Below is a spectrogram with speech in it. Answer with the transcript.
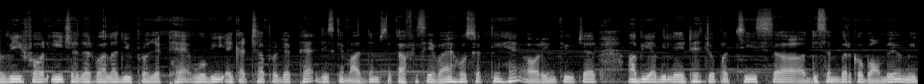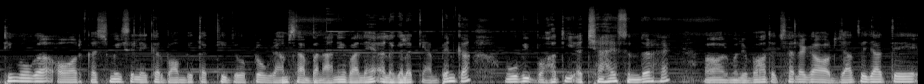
we for each other वाला जो प्रोजेक्ट है, वो भी एक अच्छा प्रोजेक्ट है, जिसके माध्यम से काफ़ी सेवाएँ हो सकती हैं और इन फ्यूचर अभी अभी लेटेस्ट जो 25 दिसंबर को बॉम्बे में मीटिंग होगा और कश्मीर से लेकर बॉम्बे तक की जो प्रोग्राम्स आप बनाने वाले हैं अलग अलग कैंपेन का, वो भी बहुत ही अच्छा है, सुंदर है और मुझे बहुत अच्छा लगा और जाते जाते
